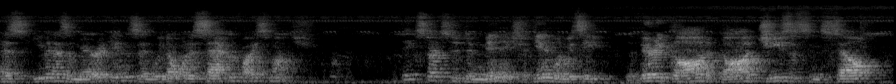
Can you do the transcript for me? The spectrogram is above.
as even as Americans, and we don't want to sacrifice much, I think starts to diminish again when we see the very God of God, Jesus himself,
